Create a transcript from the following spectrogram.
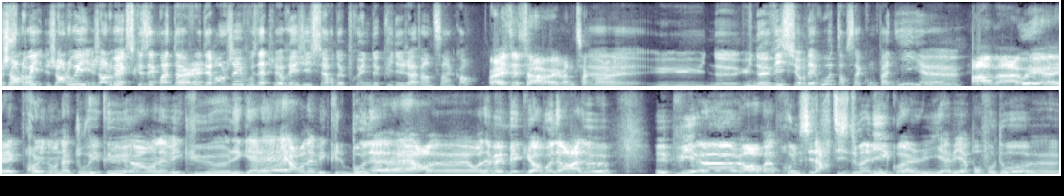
Jean-Louis, Jean-Louis, Jean-Louis, Ouais. excusez-moi de Ouais. vous déranger, vous êtes le régisseur de Prune depuis déjà 25 ans. Ouais, c'est ça, ouais, 25 ans. ouais. Euh, une, une vie sur les routes en sa compagnie. euh, Ah bah oui, avec Prune, on a tout vécu. hein. On a vécu euh, les galères, on a vécu le bonheur, euh, on a même vécu un bonheur à deux. Et puis, euh, alors, bah, Prune, c'est l'artiste de ma vie, quoi. Il y avait a pas photo. euh,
